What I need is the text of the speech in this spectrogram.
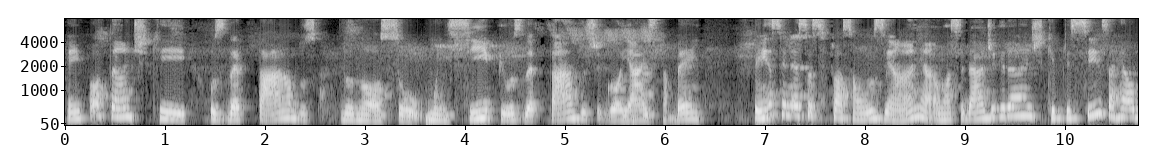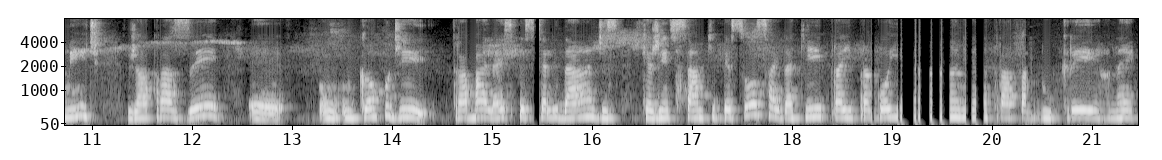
é importante que os deputados do nosso município, os deputados de Goiás também, pensem nessa situação. Lusiânia é uma cidade grande que precisa realmente já trazer é, um, um campo de trabalhar especialidades que a gente sabe que pessoas saem daqui para ir para Goiânia, tratar do CRER, né?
